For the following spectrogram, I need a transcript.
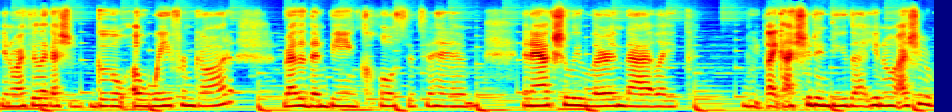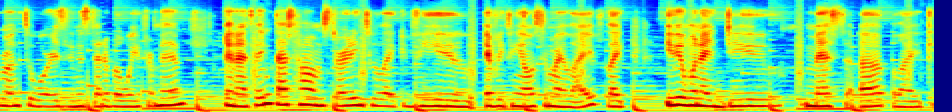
You know, I feel like I should go away from God rather than being closer to Him. And I actually learned that, like, like I shouldn't do that. You know, I should run towards Him instead of away from Him. And I think that's how I'm starting to like view everything else in my life. Like even when I do mess up, like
